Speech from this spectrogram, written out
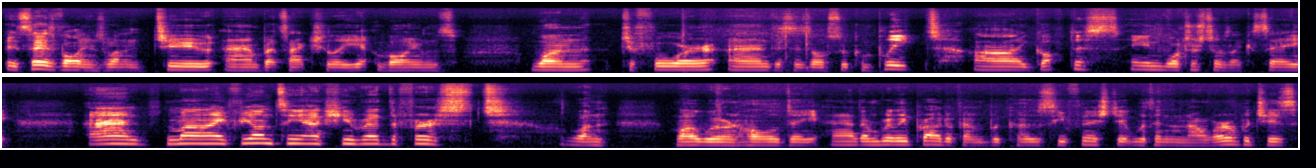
It says volumes 1 and 2, um, but it's actually volumes 1 to 4, and this is also complete. I got this in Waterstones, like I say, and my fiance actually read the first one while we were on holiday, and I'm really proud of him because he finished it within an hour, which is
